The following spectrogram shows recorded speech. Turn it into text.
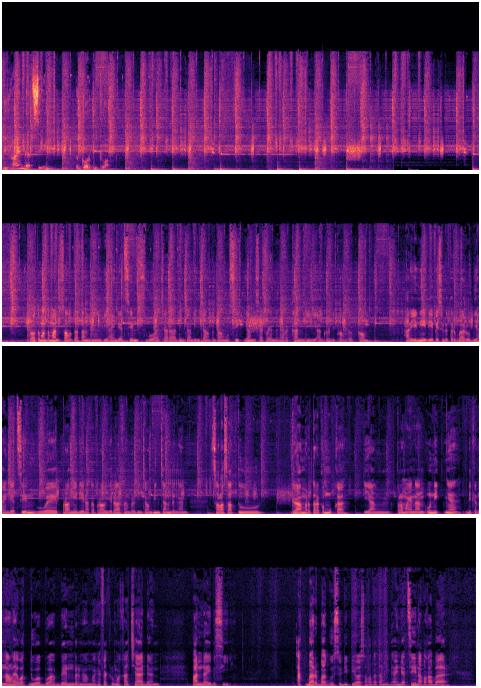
Behind That Scene, A Gordy Club. Halo teman-teman, selamat datang di Behind That Scene, sebuah acara bincang-bincang tentang musik yang bisa kalian dengarkan di agordiclub.com. Hari ini di episode terbaru Behind That Scene, gue Pramedia Nata Prawira akan berbincang-bincang dengan salah satu drummer terkemuka yang permainan uniknya dikenal lewat dua buah band bernama Efek Rumah Kaca dan Pandai Besi. Akbar Bagus Sudipyo, selamat datang di Behind That Scene, apa kabar?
